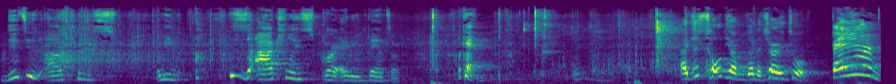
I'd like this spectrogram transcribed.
this is actually, I mean, this is actually Sprite, I mean, Fanta. Okay. I just told you I'm gonna turn into a fan.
